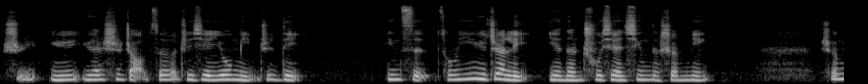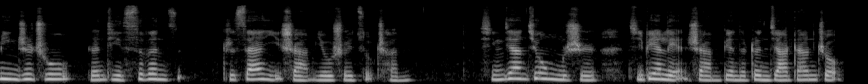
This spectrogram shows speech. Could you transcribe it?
始于原始沼泽这些幽冥之地。因此，从抑郁症里也能出现新的生命。生命之初，人体四分之三以上由水组成。行将就木时，即便脸上变得更加干皱，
